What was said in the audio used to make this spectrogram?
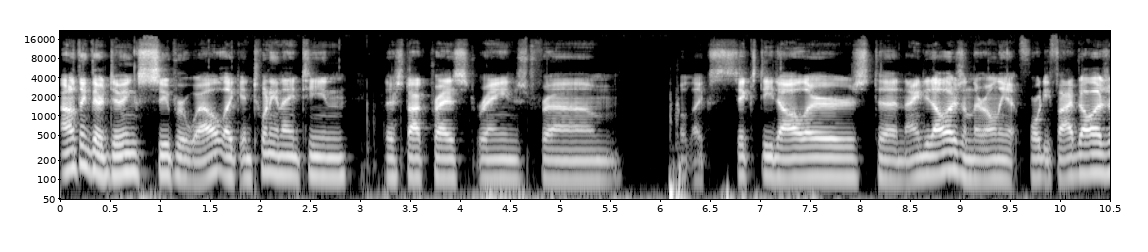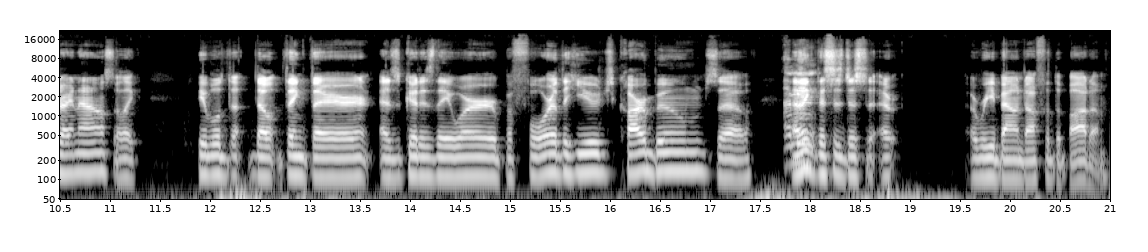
I don't think they're doing super well. Like in 2019, their stock price ranged from what, like sixty dollars to ninety dollars, and they're only at forty five dollars right now. So like people d- don't think they're as good as they were before the huge car boom. So I, I, think this is just a, a rebound off of the bottom.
